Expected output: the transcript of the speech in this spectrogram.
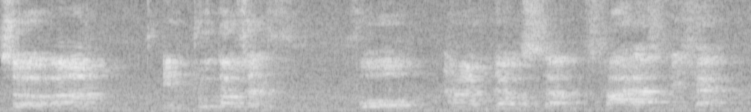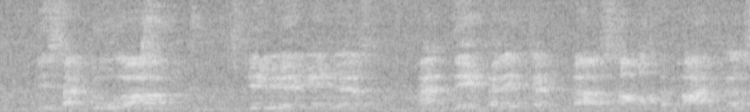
So um, in 2004, uh, there was a Stardust mission. These are two uh, stereo images, and they collected uh, some of the particles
